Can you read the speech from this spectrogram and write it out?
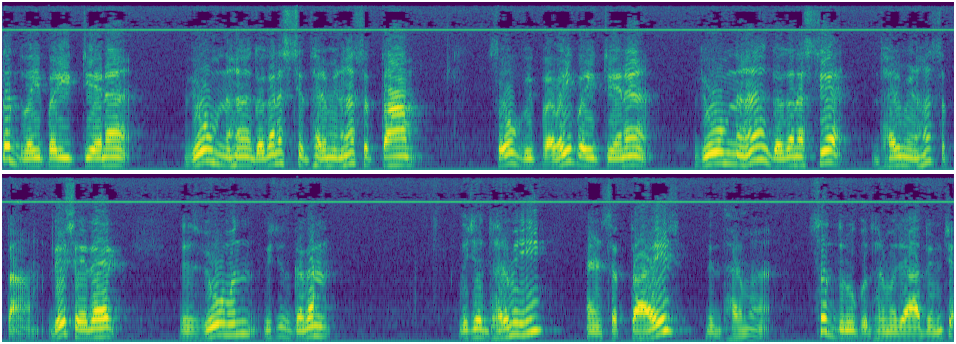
Tadvaiparityena Vyomnaha Gaganasya Dharminaha Sattam So Vaiparityena Vyomnaha Gaganasya Dharminaha Sattam They say that this Vyoman which is Gagan which is Dharmi and Satta is the Dharma. सद्रूप धर्म जादिम से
